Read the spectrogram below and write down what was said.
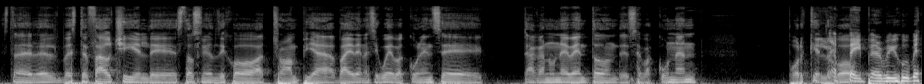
Está el- el- este Fauci, el de Estados Unidos, dijo a Trump y a Biden así, güey, vacúnense, hagan un evento donde se vacunan, porque luego... Pay per view, ven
